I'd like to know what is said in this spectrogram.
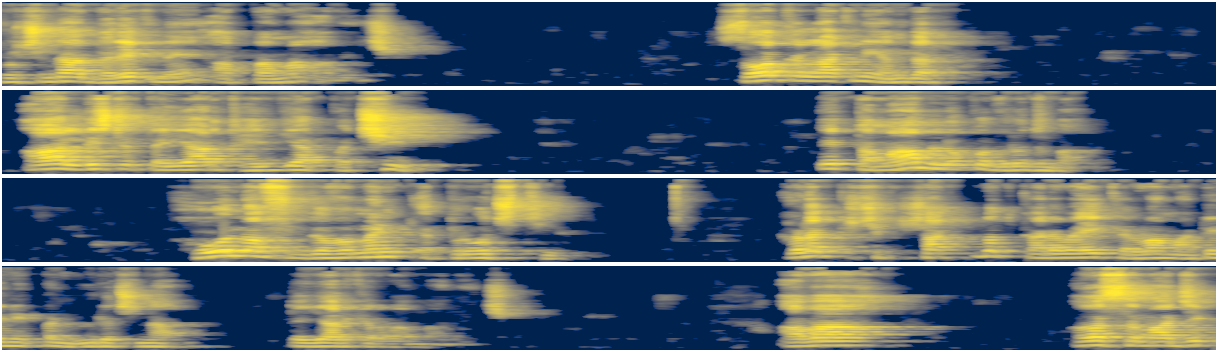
સૂચના દરેકને આપવામાં આવી છે. સો કલાકની અંદર આ લિસ્ટ તૈયાર થઈ ગયા પછી એ તમામ લોકો વિરુદ્ધમાં હોલ ઓફ ગવર્મેન્ટ એપ્રોચથી કડક શિક્ષાત્મક કાર્યવાહી કરવા માટેની પણ વ્યૂહરચના તૈયાર કરવામાં આવી છે. આવા અસામાજિક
